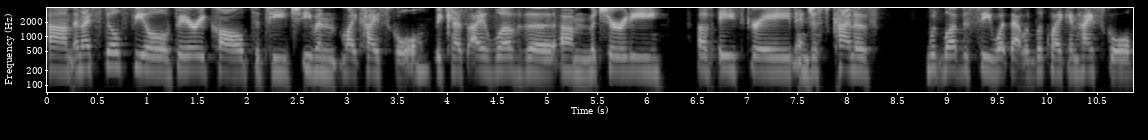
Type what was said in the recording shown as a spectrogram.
Um, and I still feel very called to teach even like high school because I love the um, maturity of eighth grade and just kind of would love to see what that would look like in high school.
